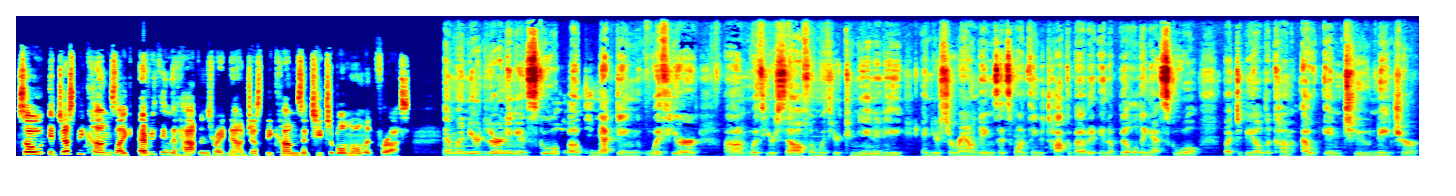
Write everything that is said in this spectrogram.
So it just becomes like everything that happens right now just becomes a teachable moment for us. And when you're learning in school about connecting with your um, with yourself and with your community and your surroundings. It's one thing to talk about it in a building at school, but to be able to come out into nature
